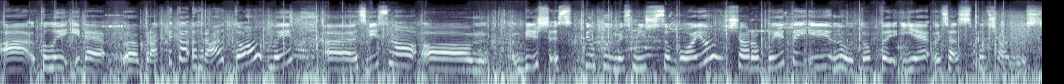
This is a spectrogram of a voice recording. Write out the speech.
А коли йде е, практика, гра, то ми, е, звісно, е, більш спілкуємось між собою, що робити, і ну тобто є оця сплоченість.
